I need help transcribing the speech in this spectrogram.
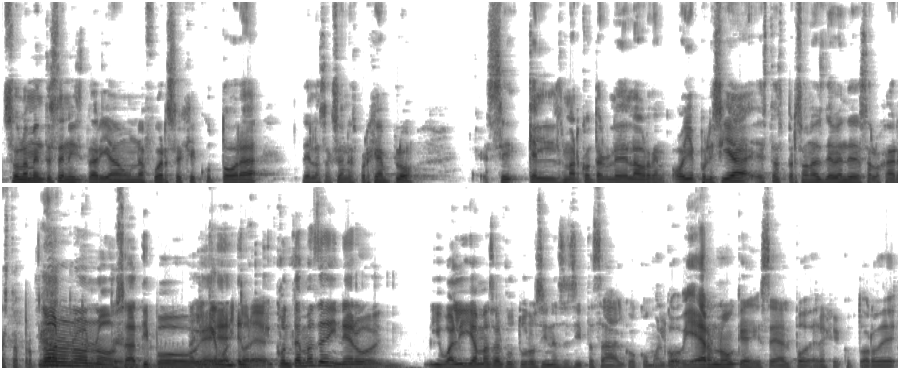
solamente se necesitaría una fuerza ejecutora de las acciones. Por ejemplo, sí, que el smart contract le dé la orden. Oye, policía, estas personas deben de desalojar esta propiedad. No, no, no, no, o sea, tipo... Eh, eh, con temas de dinero, igual y ya más al futuro sí necesitas a algo como el gobierno que sea el poder ejecutor de,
